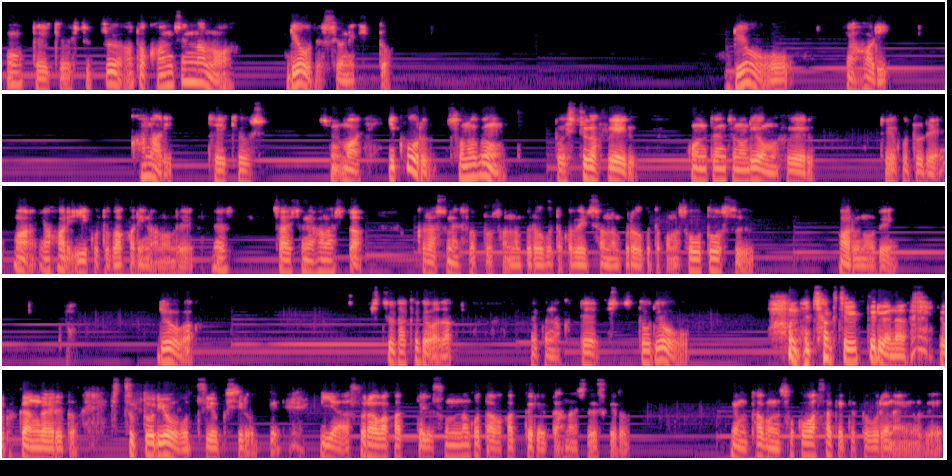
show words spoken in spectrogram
を提供しつつ、あとは肝心なのは量ですよね、きっと。量を、やはり、かなり提供し、まあ、イコール、その分、露出が増える。コンテンツの量も増える。ということで、まあ、やはりいいことばかりなので、で最初に話したクラスメソッドさんのブログとか、ベイチさんのブログとかも相当数あるので、量が質だけでは良くなくて、質と量を めちゃくちゃ言ってるよな。よく考えると。質と量を強くしろって。いや、それは分かってる。そんなことは分かってるって話ですけど。でも多分そこは避けて通れないので、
